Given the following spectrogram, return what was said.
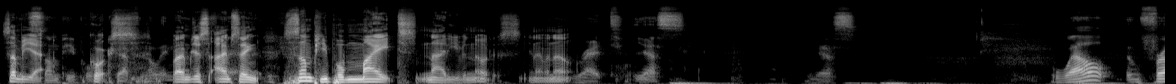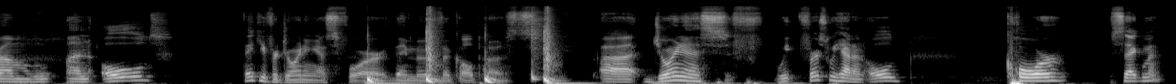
some yeah, Some people, of course. definitely. But I'm just I'm saying some people might not even notice. You never know. Right. Yes. Yes. Well, from an old. Thank you for joining us for They Move the Goalposts. Uh, join us. f- We first we had an old core segment.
